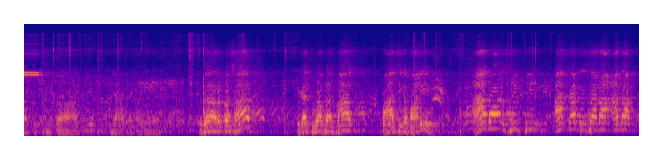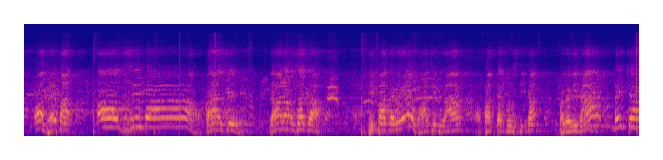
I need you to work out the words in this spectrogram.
satu juta. Ya udah ada kosong dengan 12 mat masih kembali. Ada Siti akan di sana ada oh hebat. Oh Zima masih. Dalam saja. Di Patari masih bilang dapatkan Mustika pada Lina Meja.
